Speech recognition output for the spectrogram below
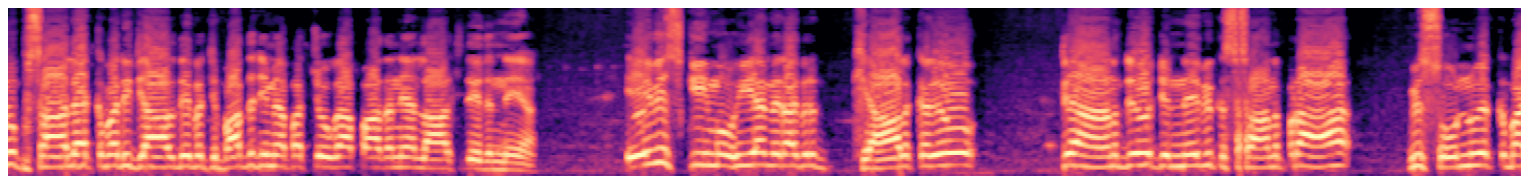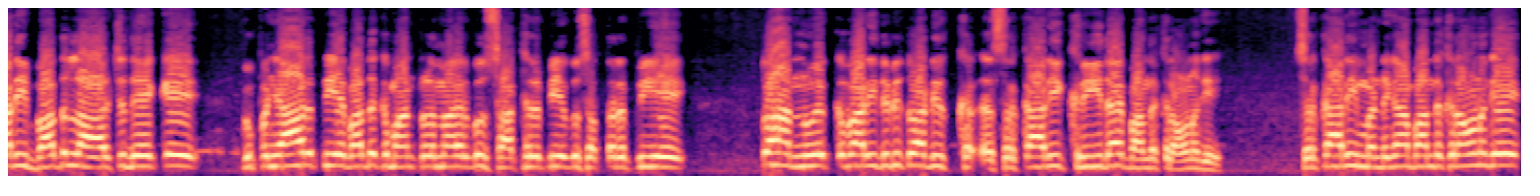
ਉਹਨੂੰ ਫਸਾ ਲਿਆ, ਇੱਕ ਵਾਰੀ ਜਾਲ ਦੇ ਵਿੱਚ ਵੱਧ ਜਿਵੇਂ ਆਪਾਂ ਚੋਗਾ ਪਾ ਦਿੰਨੇ ਆ ਲਾਲਚ ਦੇ ਦਿੰਨੇ ਆ ਇਹ ਵੀ ਸਕੀਮ ਉਹੀ ਆ, ਮੇਰਾ ਵੀਰ, ਖਿਆਲ ਕਰਿਓ, ਧਿਆਨ ਦਿਓ, ਜਿੰਨੇ ਵੀ ਕਿਸਾਨ ਭਰਾ ਵੀ ਸੋਨੂੰ ਇੱਕ ਵਾਰੀ ਵੱਧ ਲਾਲਚ ਦੇ ਕੇ ਕੋਈ 50 ਰੁਪਏ ਵੱਧ ਕਮਾਂਟਲ ਮਗਰ ਕੋਈ 60 ਰੁਪਏ, ਕੋਈ 70 ਰੁਪਏ, ਤੁਹਾਨੂੰ ਇੱਕ ਵਾਰੀ ਜਿਹੜੀ ਤੁਹਾਡੀ ਸਰਕਾਰੀ ਖਰੀਦ ਹੈ ਬੰਦ ਕਰਾਉਣਗੇ। ਸਰਕਾਰੀ ਮੰਡੀਆਂ ਬੰਦ ਕਰਾਉਣਗੇ।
